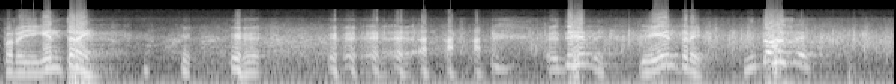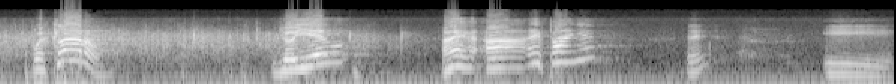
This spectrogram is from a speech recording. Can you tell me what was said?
pero llegué en tres. ¿Me entiendes? Llegué en tres. Entonces, pues claro, yo llego a, España ¿eh? y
